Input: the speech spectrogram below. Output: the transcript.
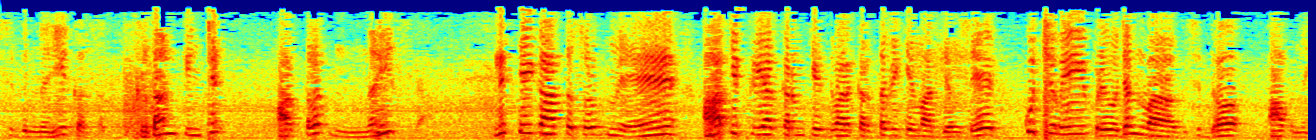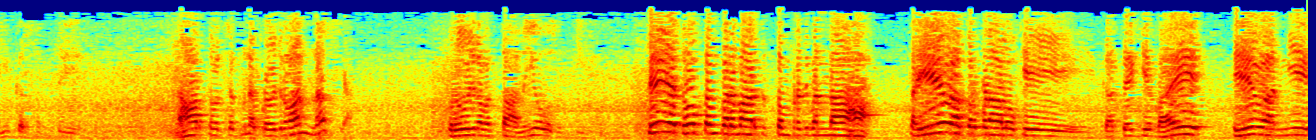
सिद्ध नहीं कर सकते। कृतम किंचित अर्थवत नहीं नित्य का स्वरूप में आपके क्रिया कर्म के द्वारा कर्तव्य के माध्यम से कुछ भी प्रयोजन सिद्ध आप नहीं कर सकते। न प्रयोजनवान न प्रयोजनवत्ता नहीं हो सकती। ते यथोक्तम परमार्थोत्तम प्रतिबन्ना तयव कृपणालोके। कहते कि भाई एवं अन्य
